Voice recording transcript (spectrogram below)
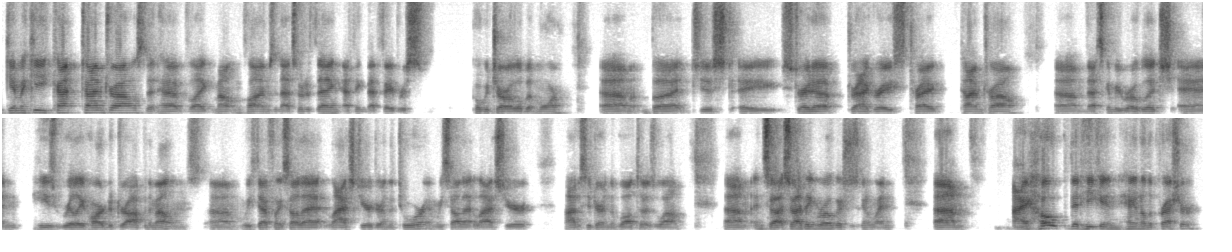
gimmicky time trials that have like mountain climbs and that sort of thing, I think that favors Pogacar a little bit more. Um, but just a straight up drag race tri- time trial, um, that's going to be Roglic, and he's really hard to drop in the mountains. Um, we definitely saw that last year during the tour, and we saw that last year, obviously during the Vuelta as well. Um, and so, so I think Roglic is going to win. Um, I hope that he can handle the pressure,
